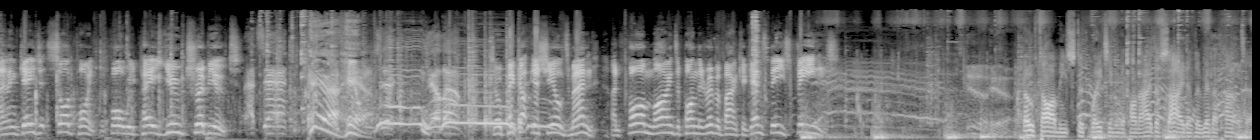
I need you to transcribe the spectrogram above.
and engage at sword point before we pay you tribute. That's it. Here, here. Kill them. So pick up your shields, men, and form lines upon the riverbank against these fiends. Both armies stood waiting upon either side of the River Panther,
